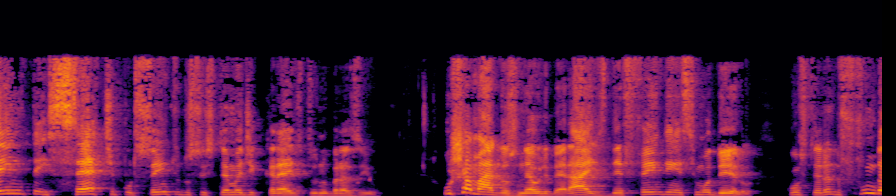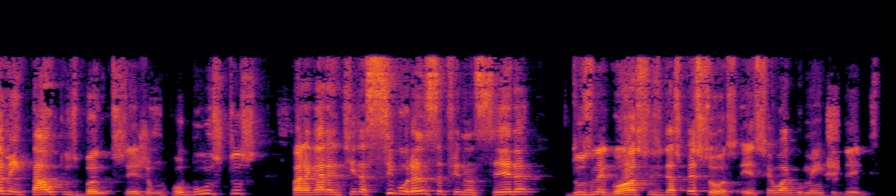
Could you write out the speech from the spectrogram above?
87% do sistema de crédito no Brasil. Os chamados neoliberais defendem esse modelo, considerando fundamental que os bancos sejam robustos para garantir a segurança financeira dos negócios e das pessoas. Esse é o argumento deles.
